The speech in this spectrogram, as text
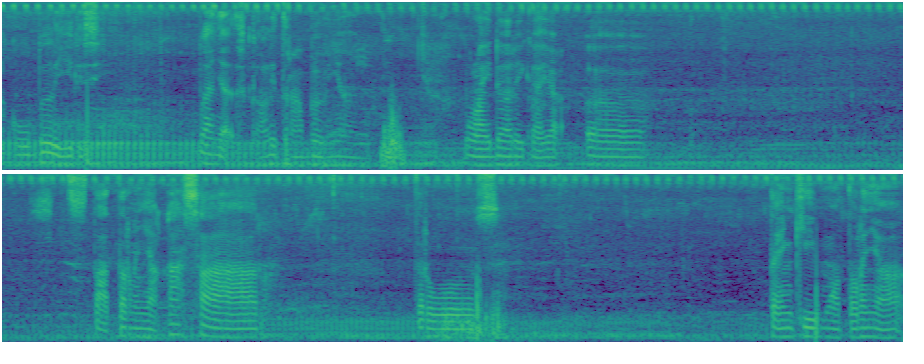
aku beli di sini banyak sekali trouble-nya. Mulai dari kayak uh, starternya kasar terus tangki motornya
